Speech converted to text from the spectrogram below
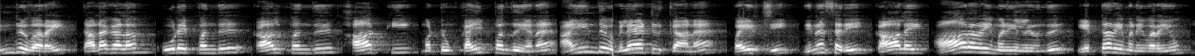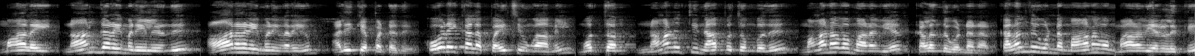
இன்று வரை தடகளம் கூடைப்பந்து கால்பந்து ஹாக்கி மற்றும் கைப்பந்து என ஐந்து விளையாட்டிற்கான பயிற்சி தினசரி காலை ஆறரை மணியிலிருந்து எட்டரை மணி வரையும் மாலை நான்கரை மணியிலிருந்து ஆறரை மணி வரையும் அளிக்கப்பட்டது. கோடைக்கால பயிற்சி முகாமில் மொத்தம் நானூத்தி நாற்பத்தி ஒன்பது மாணவ மாணவியர் கலந்து கொண்டனர். கலந்து கொண்ட மாணவ மாணவியர்களுக்கு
